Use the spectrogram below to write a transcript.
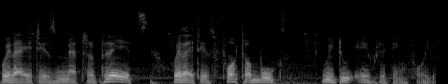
whether it is metal plates, whether it is photo books, we do everything for you.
